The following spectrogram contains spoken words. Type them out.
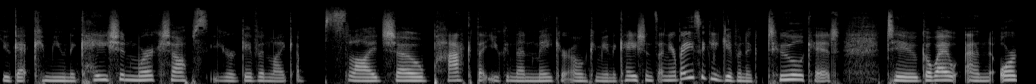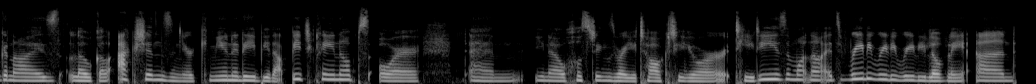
you get communication workshops. You're given like a slideshow pack that you can then make your own communications and you're basically given a toolkit to go out and organize local actions in your community be that beach cleanups or um, you know, hustings where you talk to your TDs and whatnot. It's really, really, really lovely. And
